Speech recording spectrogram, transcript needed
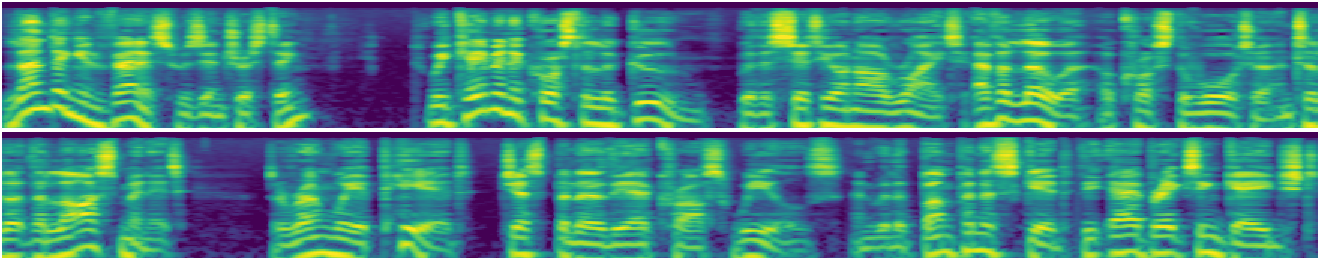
Landing in Venice was interesting. We came in across the lagoon, with the city on our right, ever lower across the water, until at the last minute the runway appeared just below the aircraft's wheels, and with a bump and a skid, the air brakes engaged,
